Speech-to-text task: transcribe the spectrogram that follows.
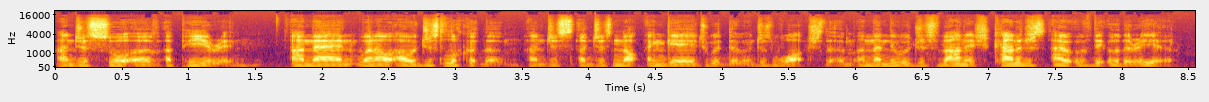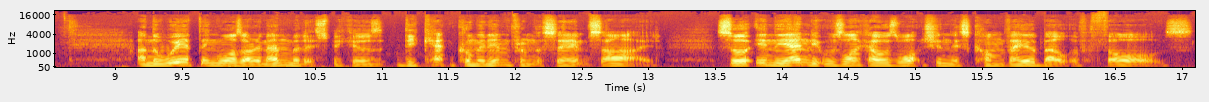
and just sort of appearing. And then when I, I would just look at them and just and just not engage with them and just watch them, and then they would just vanish, kind of just out of the other ear. And the weird thing was, I remember this because they kept coming in from the same side. So in the end, it was like I was watching this conveyor belt of thoughts.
